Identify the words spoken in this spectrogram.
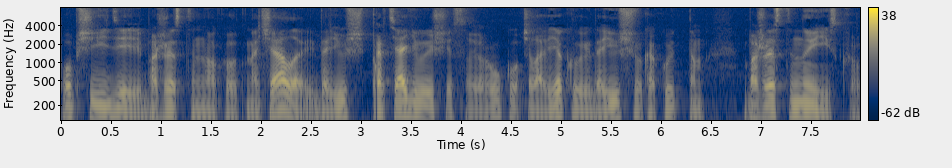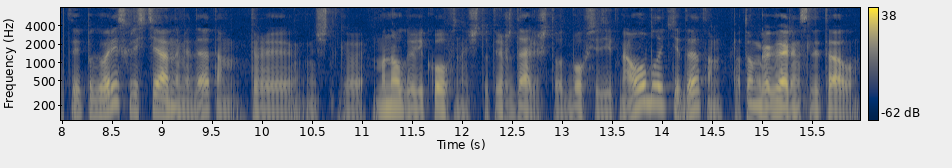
общей идеи божественного какого-то начала и дающей, протягивающей свою руку человеку и дающего какую-то там божественную искру. Ты поговори с христианами, да, там, которые, значит, много веков, значит, утверждали, что вот Бог сидит на облаке, да, там, потом Гагарин слетал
